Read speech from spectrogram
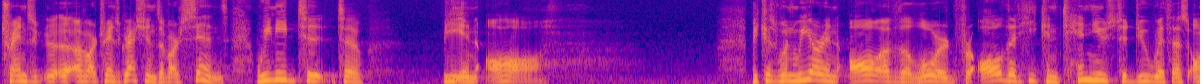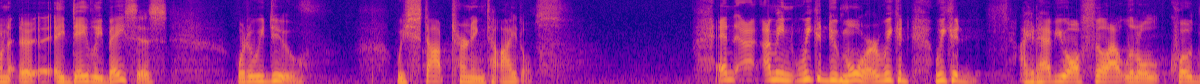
trans, uh, of our transgressions, of our sins. We need to, to be in awe. Because when we are in awe of the Lord for all that He continues to do with us on a, a daily basis, what do we do? We stop turning to idols. And I mean, we could do more. We could, we could, I could have you all fill out little Quod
